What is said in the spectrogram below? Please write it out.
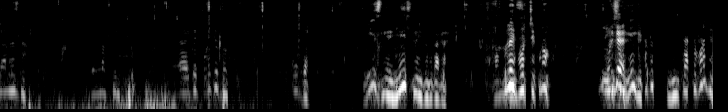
জাল না। বললাম কি, হ্যাঁ, এটা পড়েছে তো এই দেখ, মিস নেই মিস নেই এটা তো তিন চারটে পড়েছে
